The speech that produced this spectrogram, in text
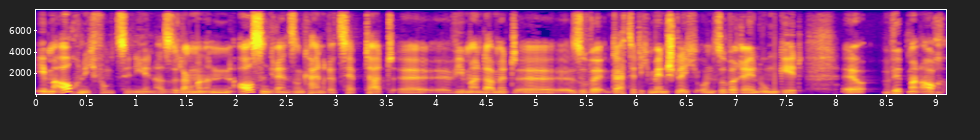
eben auch nicht funktionieren. Also solange man an den Außengrenzen kein Rezept hat, äh, wie man damit äh, gleichzeitig menschlich und souverän umgeht, äh, wird man auch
